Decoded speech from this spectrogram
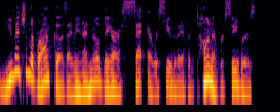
you mentioned the Broncos. I mean, I know they are set at receiver. They have a ton of receivers,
